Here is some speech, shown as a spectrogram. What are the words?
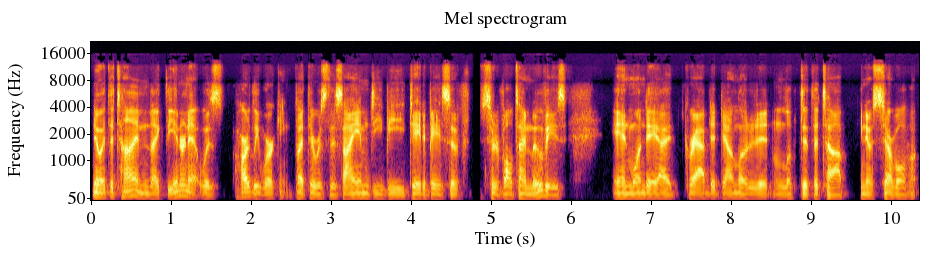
You know, at the time, like the internet was hardly working, but there was this IMDb database of sort of all-time movies. And one day I grabbed it, downloaded it, and looked at the top, you know, several,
